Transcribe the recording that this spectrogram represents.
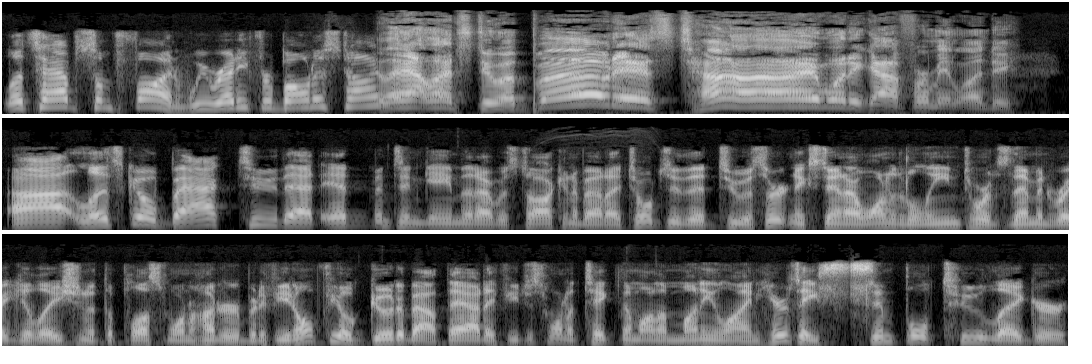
Let's have some fun. We ready for bonus time? Yeah, let's do a bonus time. What do you got for me, Lundy? Uh, let's go back to that Edmonton game that I was talking about. I told you that to a certain extent I wanted to lean towards them in regulation at the plus 100, but if you don't feel good about that, if you just want to take them on a money line, here's a simple two legger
